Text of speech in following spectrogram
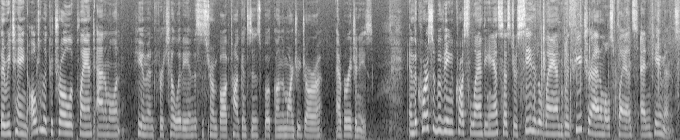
They retain ultimate control of plant, animal, and human fertility. And this is from Bob Tonkinson's book on the Mardudjara Aborigines. In the course of moving across the land, the ancestors seeded the land with future animals, plants, and humans.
